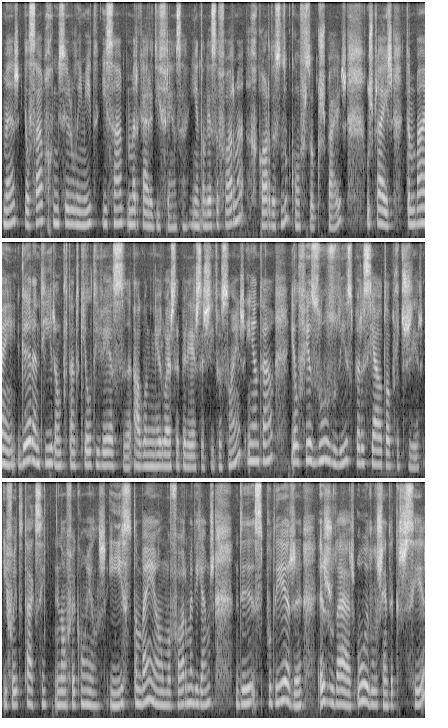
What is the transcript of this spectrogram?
mas ele sabe reconhecer o limite e sabe marcar a diferença. E então, dessa forma, recorda-se do que conversou com os pais pais. Os pais também garantiram, portanto, que ele tivesse algum dinheiro extra para estas situações e então ele fez uso disso para se autoproteger e foi de táxi, não foi com eles. E isso também é uma forma, digamos, de se poder ajudar o adolescente a crescer,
